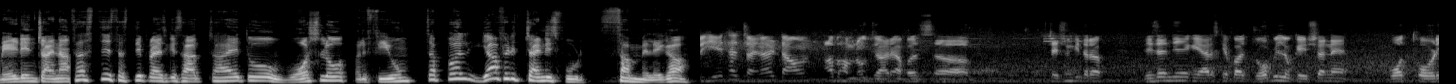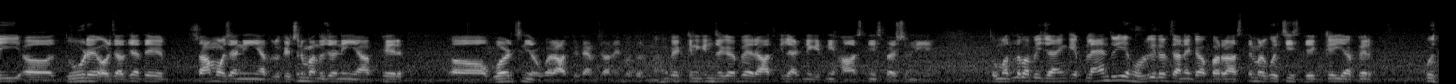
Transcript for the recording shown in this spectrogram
मेड इन चाइना सस्ते सस्ते प्राइस के साथ, चाहे तो वॉश लो परफ्यूम चप्पल या फिर चाइनीज़ फ़ूड सब मिलेगा। तो ये था चाइना टाउन अब हम लोग जा रहे हैं वापस स्टेशन की तरफ़। रीज़न ये है कि यार, इसके पास जो भी लोकेशन है, वो थोड़ी दूर है और जाते जाते शाम हो जानी, या तो लोकेशन बंद हो जानी, या फिर वर्ड्स नहीं होगा रात के टाइम जाने को। क्योंकि किन किन जगह पे रात की लाइटनिंग इतनी खास नहीं स्पेशल नहीं है। तो मतलब अभी जाएँगे। प्लान तो ये होटल की तरफ़ जाने का पर रास्ते में कोई चीज़ देख के या फिर कुछ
